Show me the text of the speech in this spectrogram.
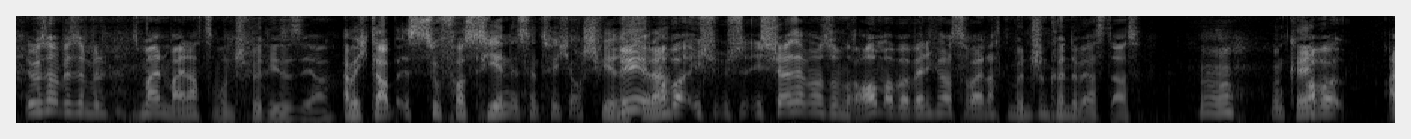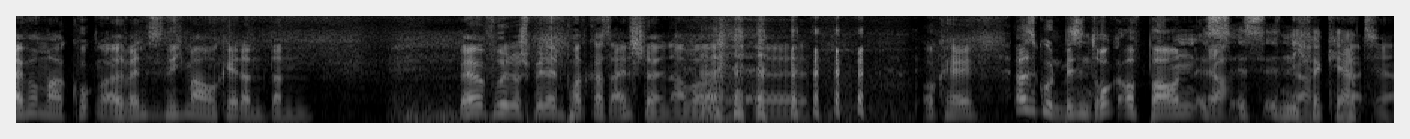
Ich würd's mir ein bisschen wünschen. Das ist mein Weihnachtswunsch für dieses Jahr. aber ich glaube, es zu forcieren ist natürlich auch schwierig, Nee, oder? aber ich, ich stelle es einfach so im Raum, aber wenn ich mir was zu Weihnachten wünschen könnte, wäre es das. Ja, okay. Aber einfach mal gucken. Also wenn sie es nicht machen, okay, dann, dann werden wir früher oder später den Podcast einstellen. Aber äh, okay. Also gut, ein bisschen Druck aufbauen ist, Ja. ist, ist nicht Ja, verkehrt. Ja.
